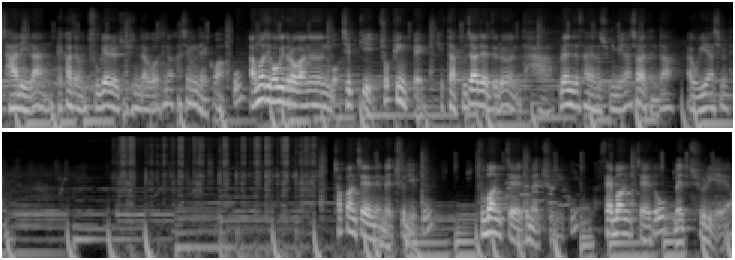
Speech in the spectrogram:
자리랑 백화점 두 개를 주신다고 생각하시면 될 것 같고 나머지 거기 들어가는 뭐 집기, 쇼핑백, 기타 부자재들은 다 브랜드사에서 준비하셔야 된다라고 이해하시면 됩니다 첫 번째는 매출이고 두 번째도 매출이고 세 번째도 매출이에요.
